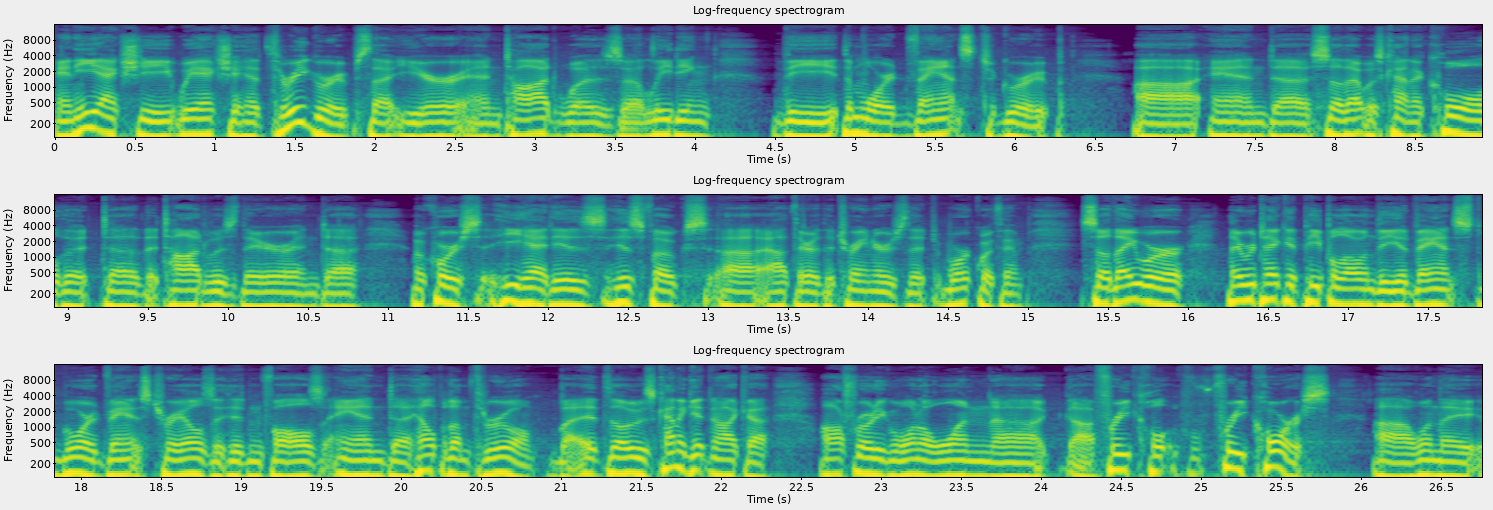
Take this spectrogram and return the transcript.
and he actually we actually had three groups that year, and Todd was uh, leading the the more advanced group. Uh, and uh, so that was kind of cool that uh, that Todd was there, and uh, of course he had his his folks uh, out there, the trainers that work with him. So they were they were taking people on the advanced, more advanced trails at Hidden Falls and uh, helping them through them. But it, so it was kind of getting like a off roading 101 uh, uh, free co- free course uh, when they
